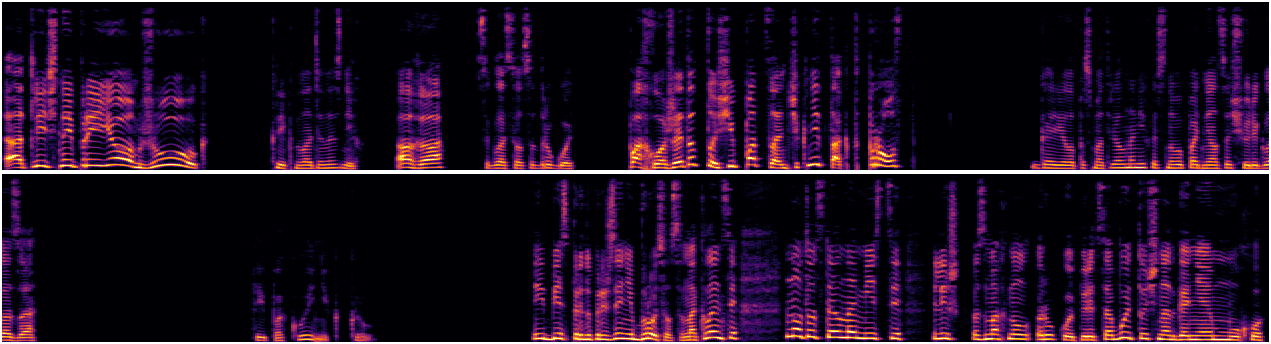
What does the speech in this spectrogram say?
«Отличный прием, жук!» — крикнул один из них. «Ага», — согласился другой. «Похоже, этот тощий пацанчик не так-то прост!» Горилла посмотрел на них и снова поднялся, щуря глаза. «Ты покойник, Кру?» И без предупреждения бросился на Клэнси, но тот стоял на месте, лишь взмахнул рукой перед собой, точно отгоняя муху.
